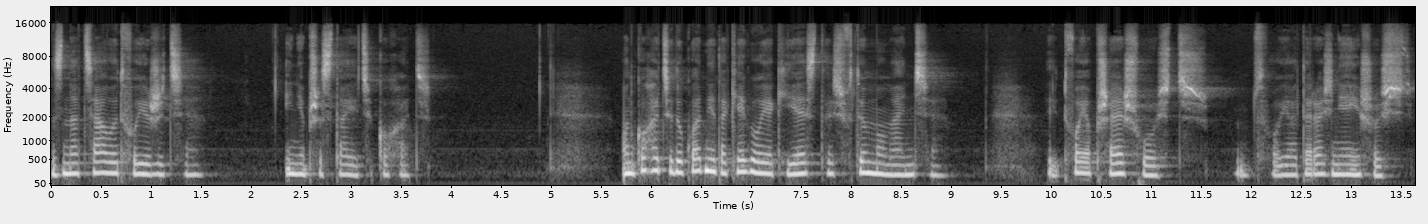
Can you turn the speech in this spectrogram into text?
zna całe Twoje życie i nie przestaje Cię kochać. On kocha Cię dokładnie takiego, jaki jesteś w tym momencie. Twoja przeszłość, Twoja teraźniejszość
